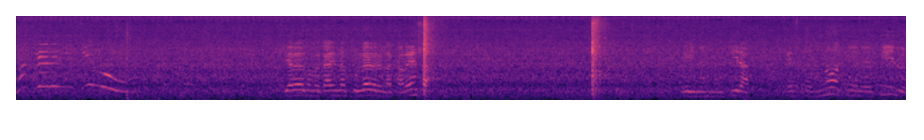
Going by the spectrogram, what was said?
¡No filo! Ya veo que me cae una culebra en la cabeza. Y no es mentira. Esto no tiene filo.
